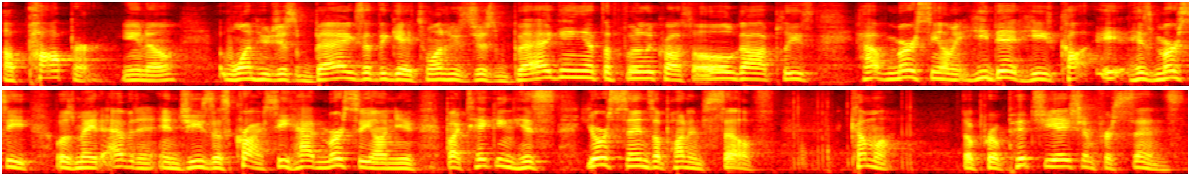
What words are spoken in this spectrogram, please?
a pauper, you know, one who just begs at the gates, one who's just begging at the foot of the cross. Oh God, please have mercy on me. He did. He his mercy was made evident in Jesus Christ. He had mercy on you by taking his your sins upon himself. Come on. The propitiation for sins,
